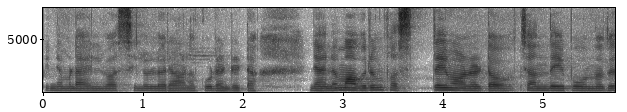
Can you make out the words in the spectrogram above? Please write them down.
പിന്നെ നമ്മുടെ അയൽവാസിയിലുള്ള ഒരാളെ കൂടെ ഉണ്ട് കേട്ടോ. ഞാനും അവരും ഫസ്റ്റ് ടൈമാണ് കേട്ടോ ചന്തയിൽ പോകുന്നത്.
